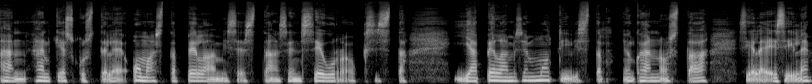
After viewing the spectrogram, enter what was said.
hän, hän keskustelee omasta pelaamisestaan, sen seurauksista ja pelaamisen motiivista, jonka hän nostaa siellä esille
